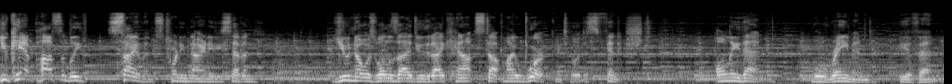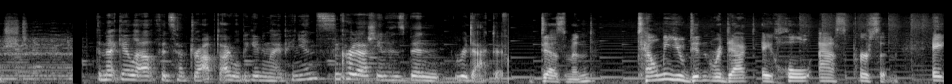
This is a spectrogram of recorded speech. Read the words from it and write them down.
You can't possibly silence 2987. You know as well as I do that I cannot stop my work until it is finished. Only then will Raymond be avenged. The Met Gala outfits have dropped. I will be giving my opinions. Kim Kardashian has been redacted. Desmond, tell me you didn't redact a whole ass person, a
